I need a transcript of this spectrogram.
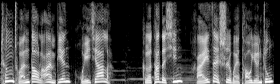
撑船到了岸边，回家了。可他的心还在世外桃源中。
